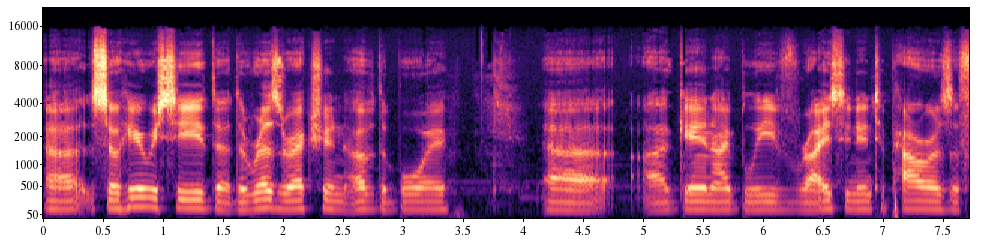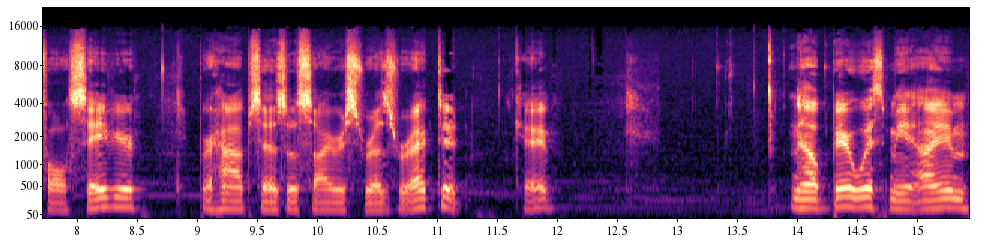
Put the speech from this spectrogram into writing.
Uh, so here we see the, the resurrection of the boy. Uh, again, I believe rising into power as a false savior, perhaps as Osiris resurrected. Okay. Now, bear with me. I am,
